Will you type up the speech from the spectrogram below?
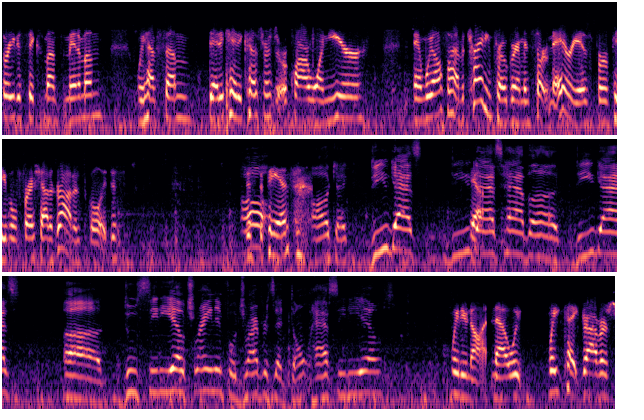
three to six months minimum. We have some dedicated customers that require one year, and we also have a training program in certain areas for people fresh out of driving school. It just oh, depends. oh, okay. Do you guys do you Yeah. guys have uh do you guys uh do CDL training for drivers that don't have CDLs? we do not. No, we we take drivers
